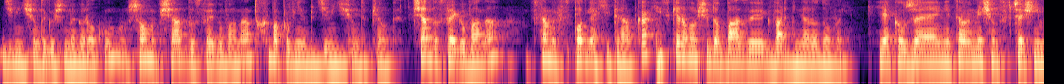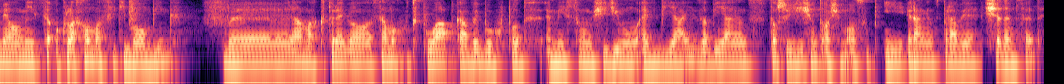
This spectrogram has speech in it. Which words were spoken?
97 roku Sean wsiadł do swojego wana, to chyba powinien być 95. Wsiadł do swojego wana w samych spodniach i trampkach i skierował się do bazy Gwardii Narodowej. Jako, że niecały miesiąc wcześniej miało miejsce Oklahoma City Bombing, w ramach którego samochód pułapka wybuchł pod miejscową siedzibą FBI, zabijając 168 osób i raniąc prawie 700. I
